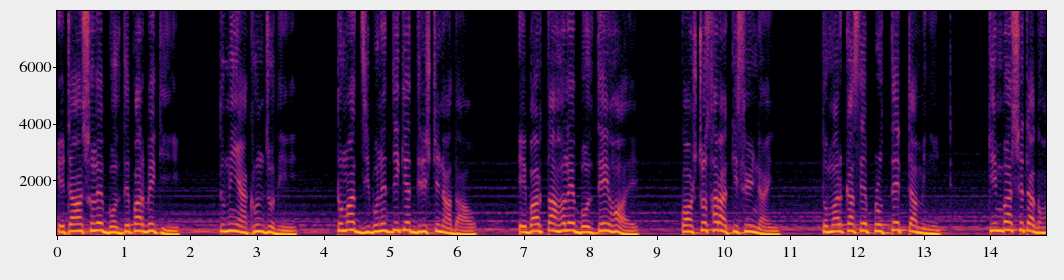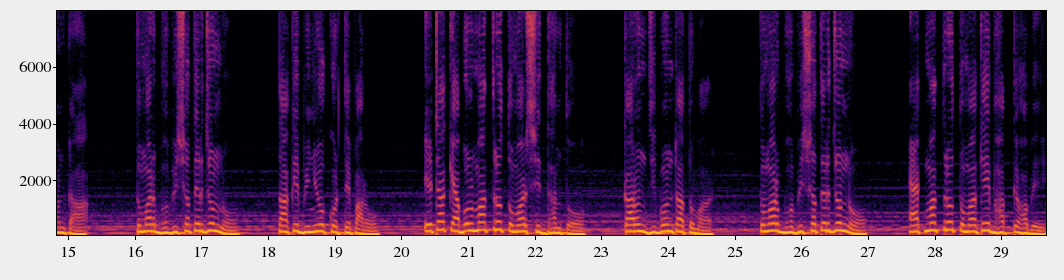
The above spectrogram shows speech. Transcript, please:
এটা আসলে বলতে পারবে কি? তুমি এখন যদি তোমার জীবনের দিকে দৃষ্টি না দাও, এবার তাহলে বলতেই হয়, কষ্ট ছাড়া কিছুই নাই। তোমার কাছে প্রত্যেকটা মিনিট কিংবা সেটা ঘণ্টা তোমার ভবিষ্যতের জন্য তাকে বিনিয়োগ করতে পারো। এটা কেবলমাত্র তোমার সিদ্ধান্ত, কারণ জীবনটা তোমার। তোমার ভবিষ্যতের জন্য একমাত্র তোমাকেই ভাবতে হবে।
